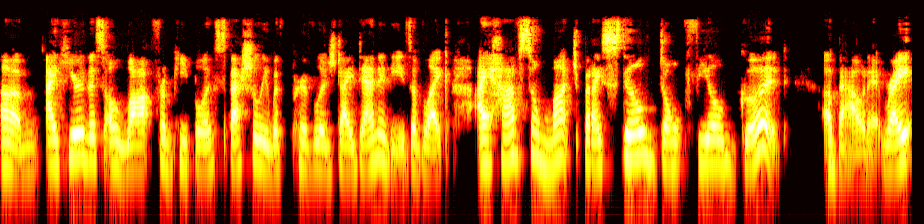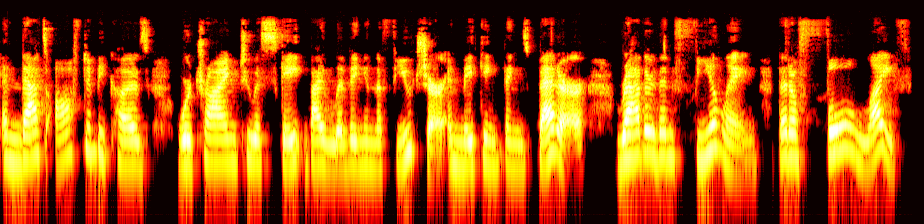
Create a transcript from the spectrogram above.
Um, I hear this a lot from people, especially with privileged identities, of like, I have so much, but I still don't feel good about it, right? And that's often because we're trying to escape by living in the future and making things better rather than feeling that a full life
